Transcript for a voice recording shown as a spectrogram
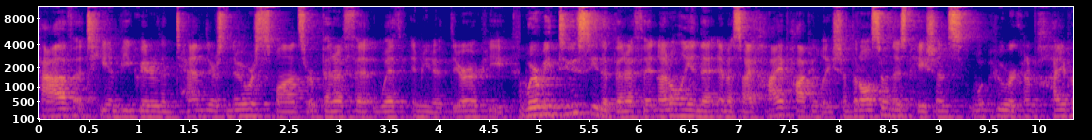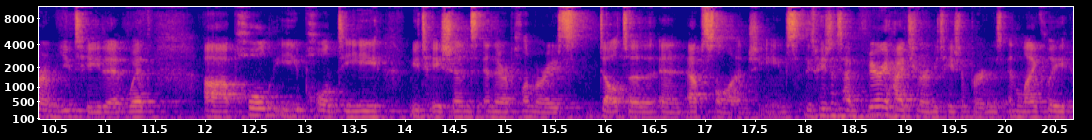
have a TMB greater than 10, there's no response or benefit with immunotherapy. Where we do see the benefit, not only in the MSI high population, but also in those patients who are kind of hypermutated with uh, pol E, pol D mutations in their polymerase delta and epsilon genes. These patients have very high tumor mutation burdens and likely,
